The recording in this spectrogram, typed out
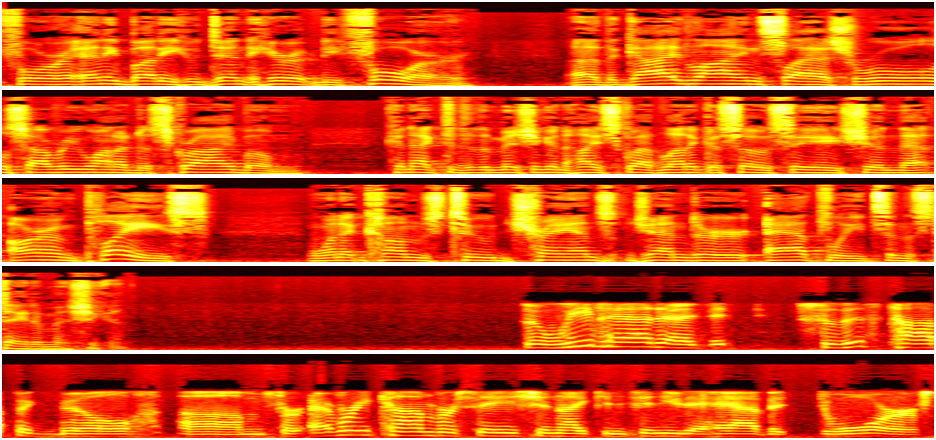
for anybody who didn't hear it before uh, the guidelines slash rules, however you want to describe them, connected to the Michigan High School Athletic Association that are in place when it comes to transgender athletes in the state of Michigan? So we've had a so this topic, Bill. Um, for every conversation I continue to have, it dwarfs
